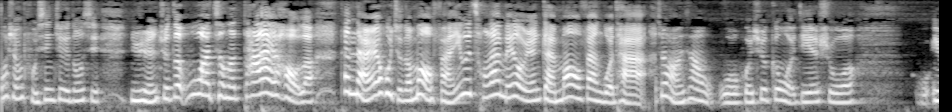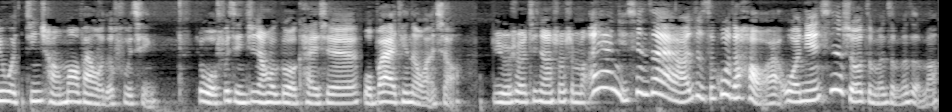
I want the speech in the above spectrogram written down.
为什么普信这个东西，女人觉得哇讲的太好了，但男人会觉得冒犯，因为从来没有人敢冒犯过他。就好像我回去跟我爹说，因为我经常冒犯我的父亲，就我父亲经常会给我开一些我不爱听的玩笑。比如说，经常说什么，哎呀，你现在啊，日子过得好啊，我年轻的时候怎么怎么怎么，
